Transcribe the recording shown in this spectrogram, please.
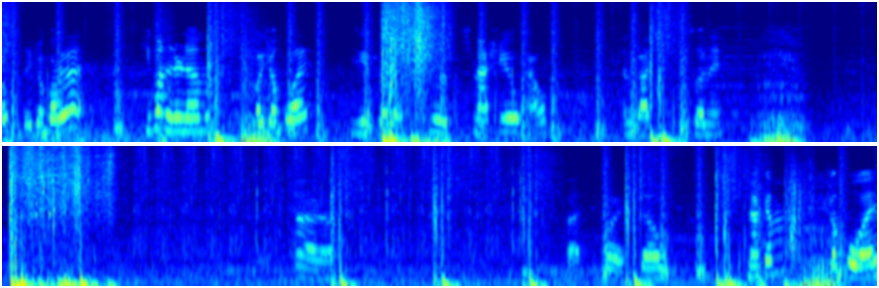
Oh, they jump over that. Keep on hitting him. Oh, I jump away. He's gonna try to smash you. Ow. Oh my god, just let me. I don't know. Uh, Alright, so Smack him, jump away,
